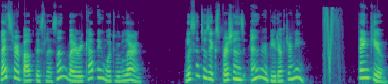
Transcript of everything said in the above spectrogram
Let's wrap up this lesson by recapping what we've learned. Listen to the expressions and repeat after me. Thank you.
